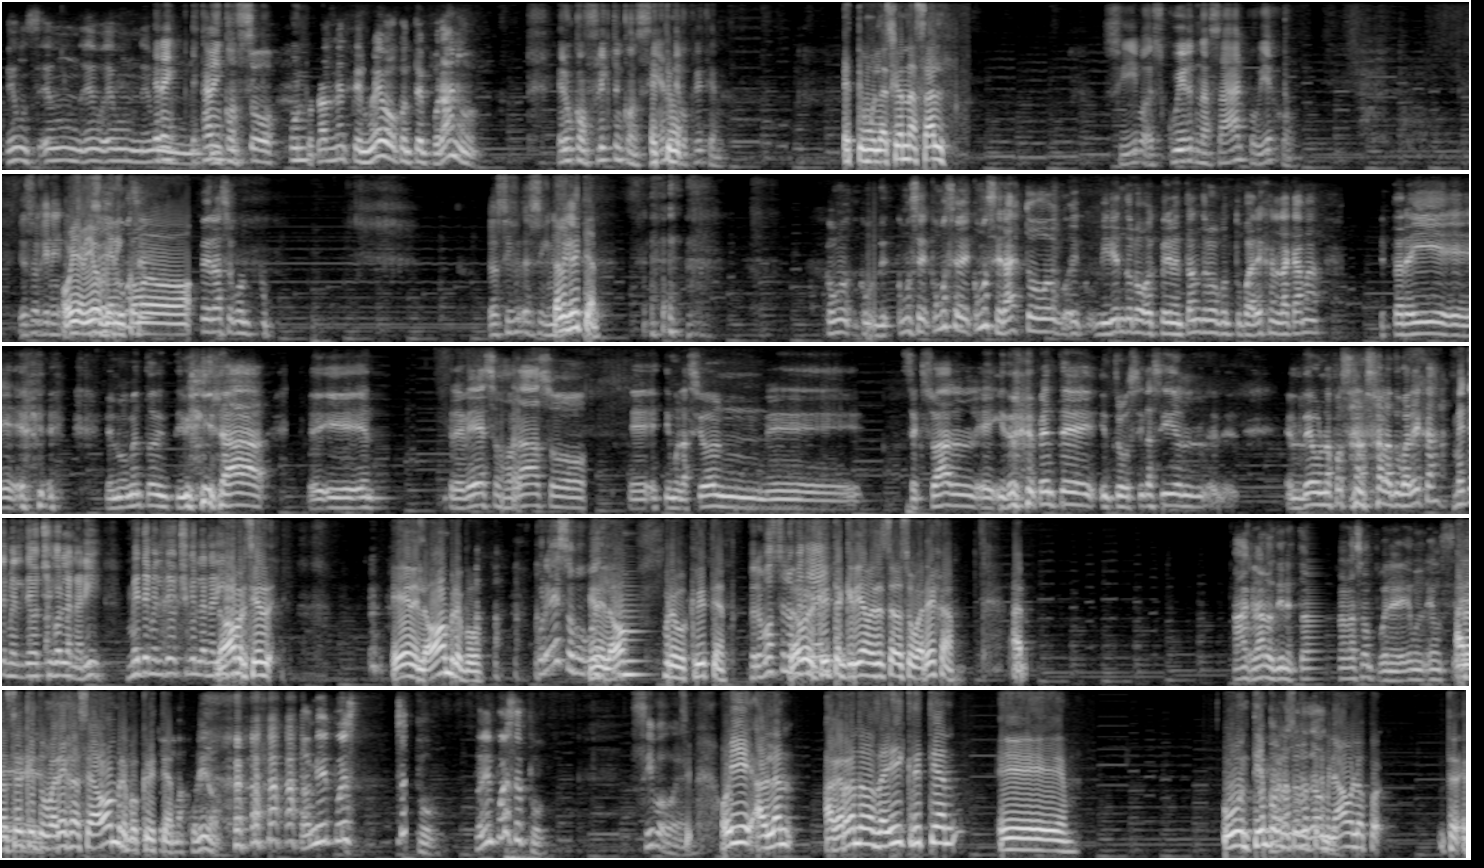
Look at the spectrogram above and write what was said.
Es un. Es un, es un, es un- Era un estaba concepto un- totalmente nuevo, contemporáneo. Era un conflicto inconsciente, pues Christian. Estimulación nasal. Sí, pues squirt nasal, pues viejo. Eso que ni- Oye, amigo, bien ¿cómo se- incómodo. Pedazo con tu- eso sí- eso significa- Dale, Cristian. ¿Cómo, cómo, se, cómo, se, ¿Cómo será esto eh, viviéndolo, experimentándolo con tu pareja en la cama? Estar ahí eh, en un momento de intimidad, eh, y entre besos, abrazos, eh, estimulación eh, sexual eh, y de repente introducir así el, el- el dedo en una fosa nasal a tu pareja. Méteme el dedo chico en la nariz. Méteme el dedo chico en la nariz. No, pero si es. Es en el hombre, pues. Por eso, pues, En el hombre, pues, Cristian. Pero vos se lo No, porque metías- Cristian quería meterse a su pareja. A, Ah, claro, tienes toda la razón. Pues, es un- es un- a no ser que tu pareja sea hombre, pues, Cristian. Masculino. También puede ser, po. También puede ser, po. Sí, pues. Sí. Oye, hablan, agarrándonos de ahí, Cristian, eh, hubo un tiempo que ¿Agarrándonos nosotros terminábamos los...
